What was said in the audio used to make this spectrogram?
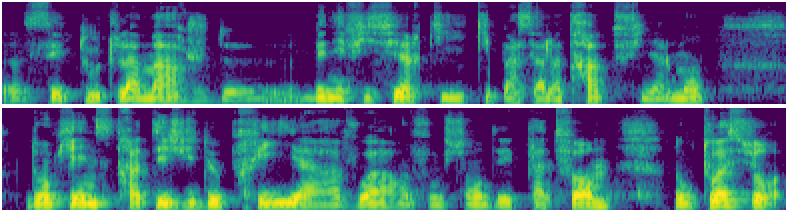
euh, c'est toute la marge de bénéficiaires qui, qui passe à la trappe finalement. Donc il y a une stratégie de prix à avoir en fonction des plateformes. Donc toi sur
